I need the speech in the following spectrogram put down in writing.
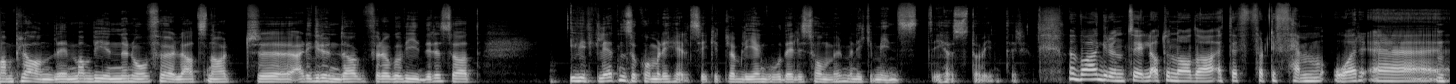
Man planlegger, man begynner nå å føle at snart eh, er det grunnlag for å gå videre. Så at i virkeligheten så kommer det helt sikkert til å bli en god del i sommer, men ikke minst i høst og vinter. Men Hva er grunnen til at du nå da etter 45 år eh, mm.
